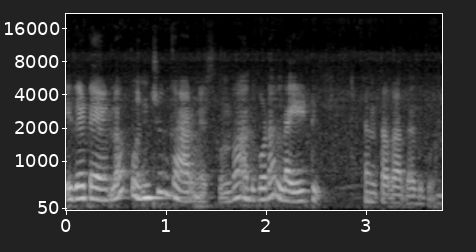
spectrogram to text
ఇదే టైంలో కొంచెం కారం వేసుకుందాం. అది కూడా లైట్. ఎంత కాదు అది కూడా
